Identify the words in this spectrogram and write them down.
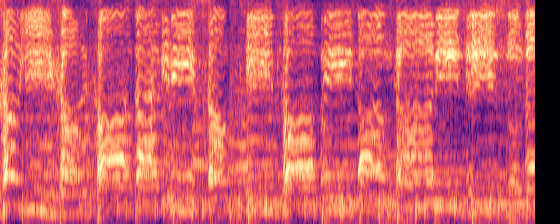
їхав, їхав, козак містом, під копитом камінь тріснута.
